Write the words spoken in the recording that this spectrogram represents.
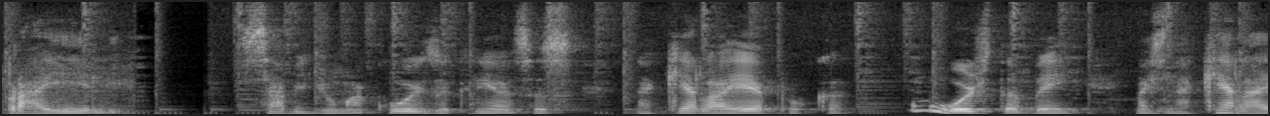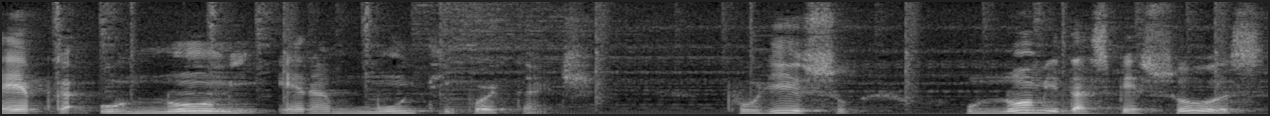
para ele. Sabe de uma coisa, crianças? Naquela época, como hoje também, mas naquela época o nome era muito importante. Por isso, o nome das pessoas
